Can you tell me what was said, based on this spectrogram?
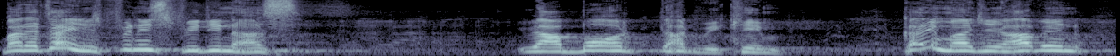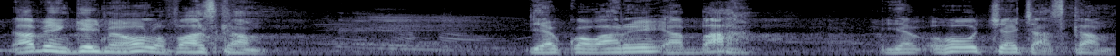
By the time you finish feeding us, you are bored that we came. Can you imagine having, having engagement, all of us come? Yeah, the whole church has come.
